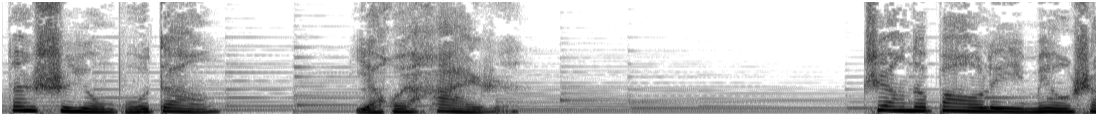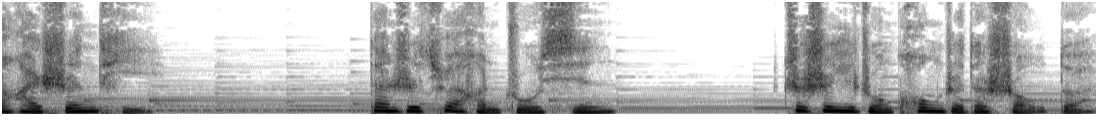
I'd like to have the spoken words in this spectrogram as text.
但使用不当，也会害人。这样的暴力没有伤害身体，但是却很诛心，这是一种控制的手段，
